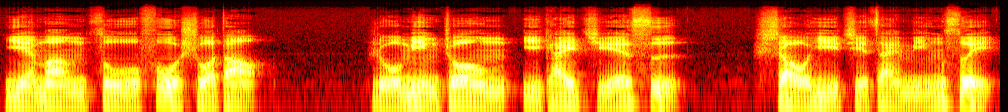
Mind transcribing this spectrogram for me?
夜梦祖父说道：“汝命中已该绝嗣，寿益只在明岁，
